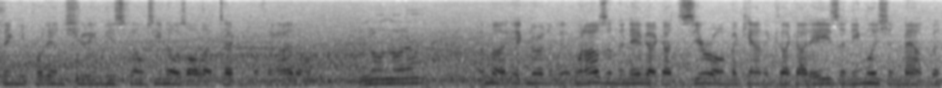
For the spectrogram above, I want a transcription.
thing you put in shooting these films. He knows all that technical thing. I don't. You don't know that? I'm not ignorant of it. When I was in the Navy, I got zero in mechanics. I got A's in English and math, but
